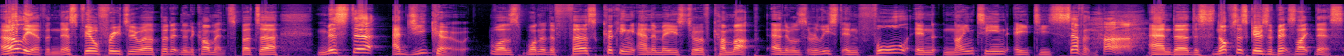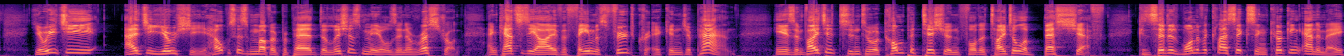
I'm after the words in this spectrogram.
earlier than this, feel free to uh, put it in the comments. But uh, Mr. Ajikko was one of the first cooking animes to have come up, and it was released in full in 1987. Huh. And uh, the synopsis goes a bit like this Yoichi Ajiyoshi helps his mother prepare delicious meals in a restaurant and catches the eye of a famous food critic in Japan. He is invited into a competition for the title of Best Chef, considered one of the classics in cooking anime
